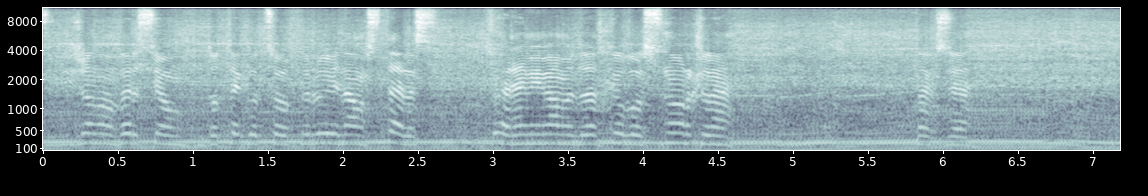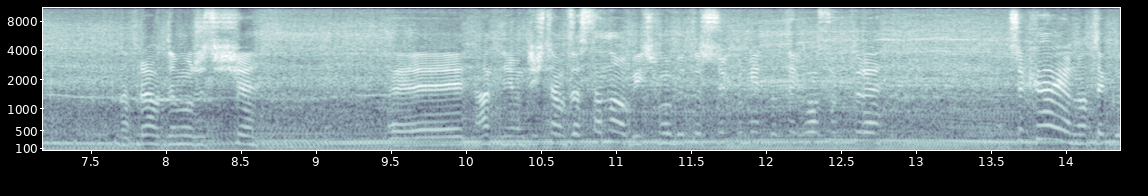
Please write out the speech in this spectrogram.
zbliżoną wersją do tego, co oferuje nam Stealth. W RM mamy dodatkowo snorkle. Także naprawdę możecie się e, nad nią gdzieś tam zastanowić. Mówię to szczególnie do tych osób, które czekają na tego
